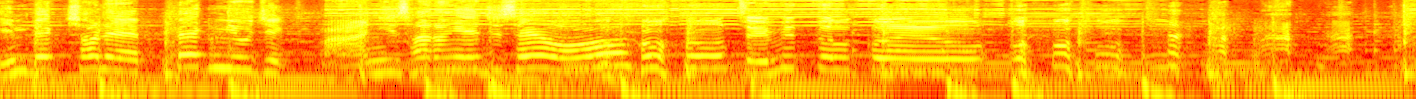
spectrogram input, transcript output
임백천의 백뮤직 많이 사랑해 주세요 재밌을 거예요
